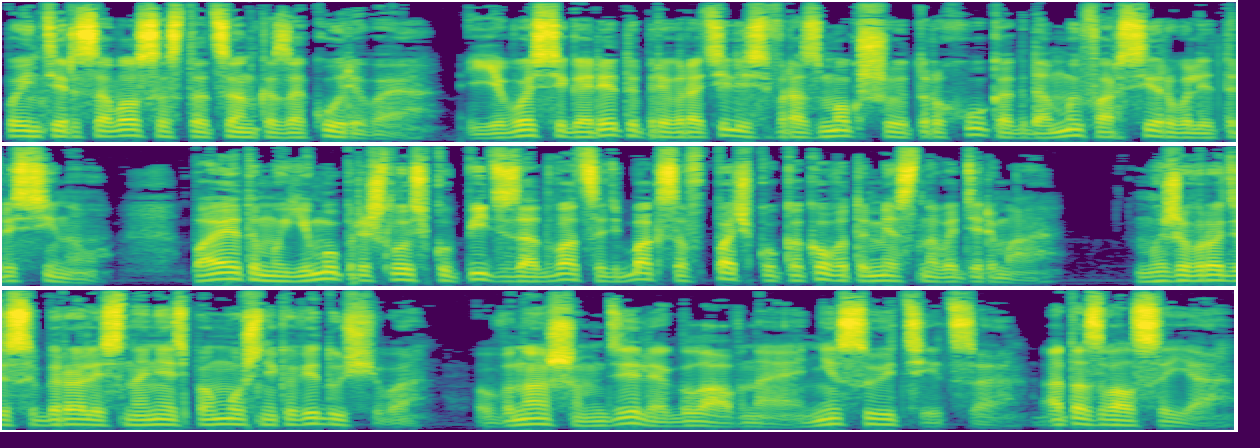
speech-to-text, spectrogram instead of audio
Поинтересовался Стаценко, закуривая. Его сигареты превратились в размокшую труху, когда мы форсировали трясину. Поэтому ему пришлось купить за 20 баксов пачку какого-то местного дерьма. Мы же вроде собирались нанять помощника ведущего. В нашем деле главное — не суетиться, — отозвался я.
